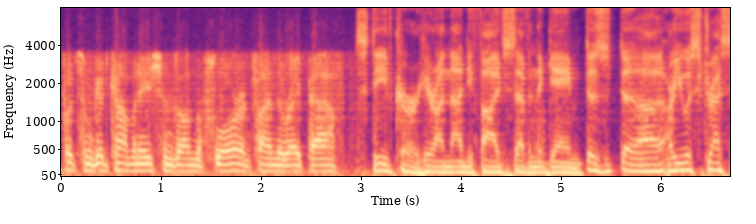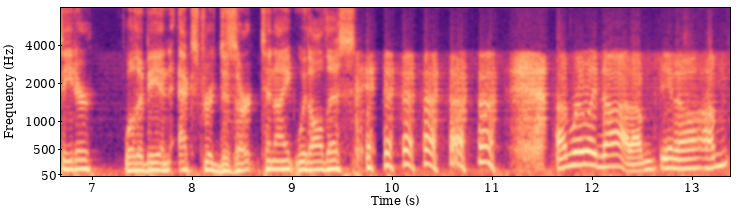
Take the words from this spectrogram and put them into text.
put some good combinations on the floor and find the right path. Steve Kerr here on 95.7 The Game. Does uh, are you a stress eater? Will there be an extra dessert tonight with all this? I'm really not. I'm, you know, I'm,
